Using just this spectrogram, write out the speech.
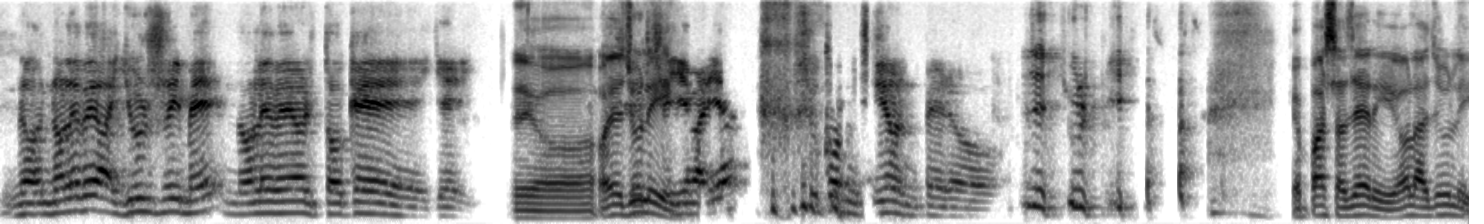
No, no le veo a Jules Rimet, no le veo el toque Jerry. Digo, oye, Se Julie, llevaría su comisión, pero ¿qué pasa, Jerry? Hola, Julie.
